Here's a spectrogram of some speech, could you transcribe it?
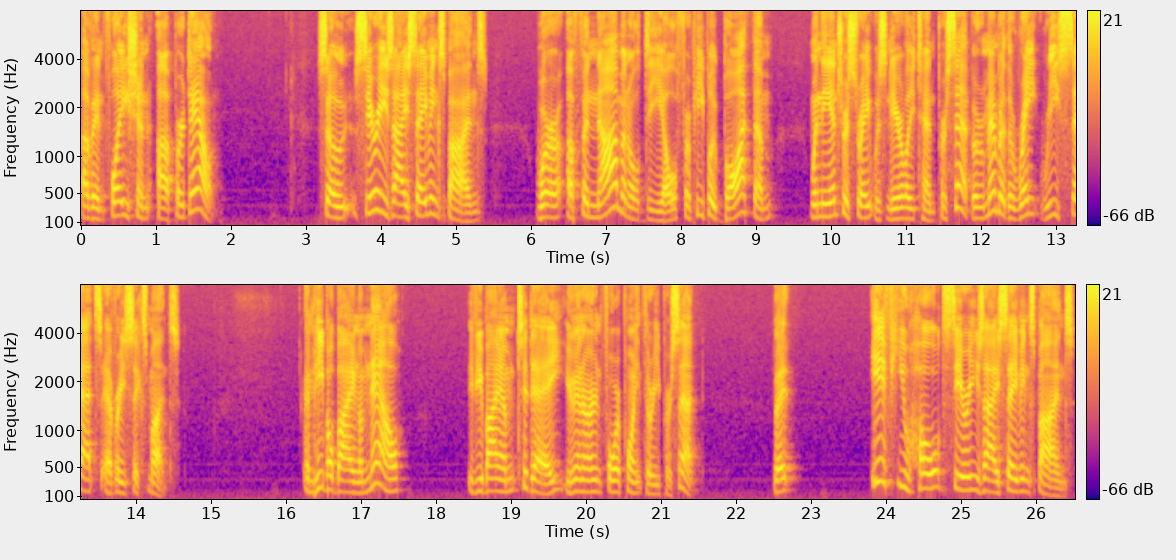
of inflation up or down. So Series I savings bonds were a phenomenal deal for people who bought them when the interest rate was nearly 10%. But remember, the rate resets every six months. And people buying them now, if you buy them today, you're going to earn 4.3%. But if you hold Series I savings bonds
